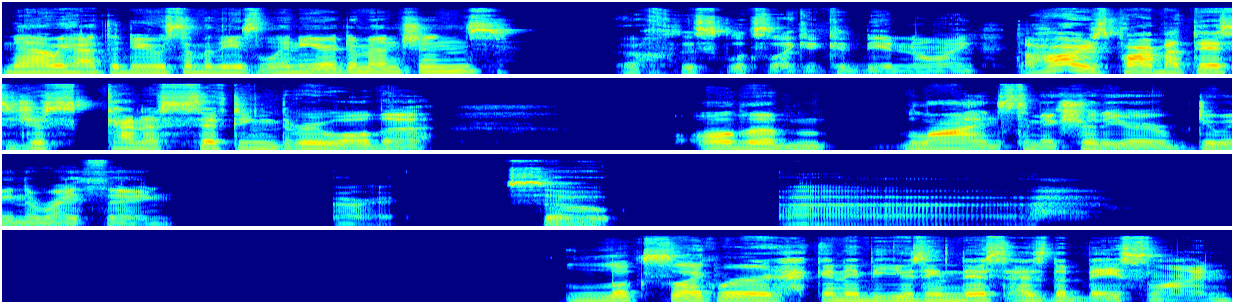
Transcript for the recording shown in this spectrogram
Now we have to do some of these linear dimensions. Ugh, this looks like it could be annoying. The hardest part about this is just kind of sifting through all the all the lines to make sure that you're doing the right thing. All right. So uh looks like we're going to be using this as the baseline.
